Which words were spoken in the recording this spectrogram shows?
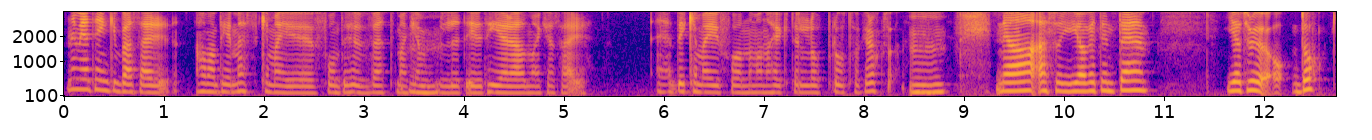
Nej men jag tänker bara så här, har man PMS kan man ju få ont i huvudet, man kan mm. bli lite irriterad, man kan så här eh, det kan man ju få när man har högt eller lågt blodsocker också. Mm. Ja, alltså jag vet inte. Jag tror dock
